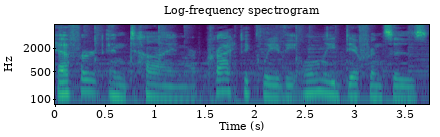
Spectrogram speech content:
Effort and time are practically the only differences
